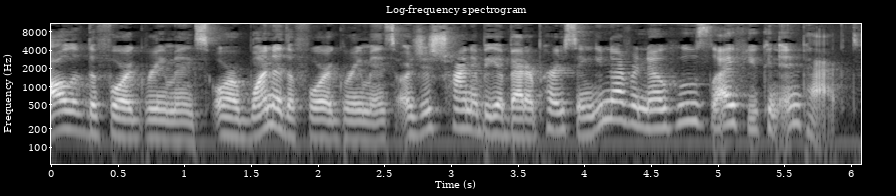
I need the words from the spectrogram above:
all of the four agreements or one of the four agreements or just trying to be a better person. You never know whose life you can impact.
